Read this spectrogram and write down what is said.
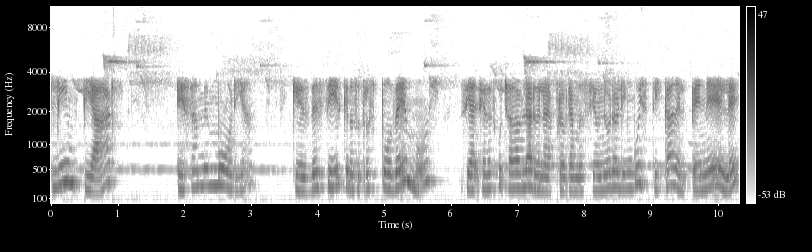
limpiar esa memoria, que es decir, que nosotros podemos, si, has escuchado hablar de la programación neurolingüística, del PNL,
